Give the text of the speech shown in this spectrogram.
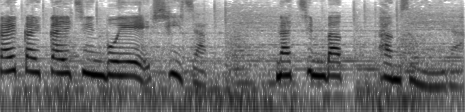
깔깔깔 진보의 시작. 나침박 방송입니다.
